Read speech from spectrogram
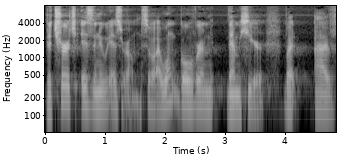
the church is the new Israel. So I won't go over them here, but I've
